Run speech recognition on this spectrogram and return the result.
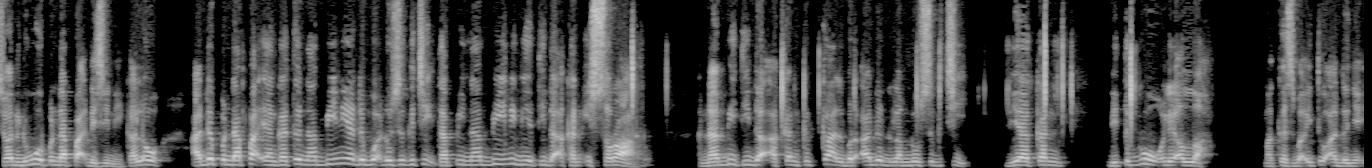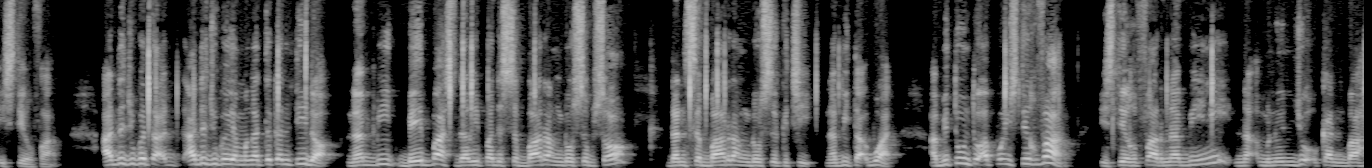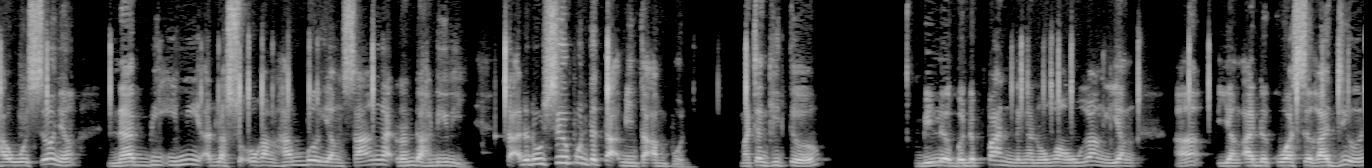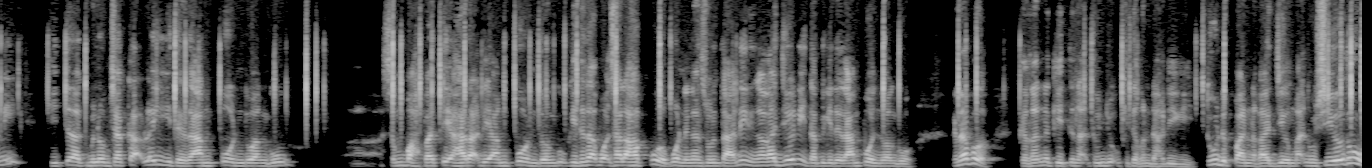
So ada dua pendapat di sini. Kalau ada pendapat yang kata Nabi ni ada buat dosa kecil tapi Nabi ni dia tidak akan israr. Nabi tidak akan kekal berada dalam dosa kecil. Dia akan ditegur oleh Allah. Maka sebab itu adanya istighfar. Ada juga tak ada juga yang mengatakan tidak. Nabi bebas daripada sebarang dosa besar dan sebarang dosa kecil. Nabi tak buat. Habis itu untuk apa istighfar? Istighfar Nabi ini nak menunjukkan bahawasanya Nabi ini adalah seorang hamba yang sangat rendah diri. Tak ada dosa pun tetap minta ampun. Macam kita bila berdepan dengan orang-orang yang ha, yang ada kuasa raja ni, kita belum cakap lagi kita ampun tuan guru sembah patik harap diampun tuanku. Kita tak buat salah apa pun dengan sultan ni, dengan raja ni tapi kita ampun tuanku. Kenapa? Kerana kita nak tunjuk kita rendah diri. Tu depan raja manusia tu.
